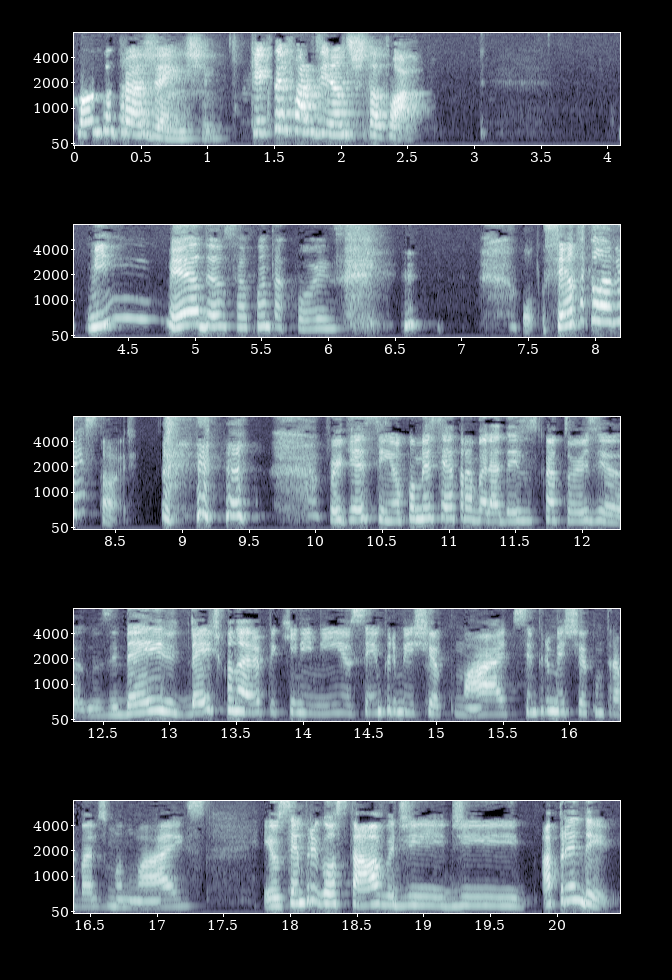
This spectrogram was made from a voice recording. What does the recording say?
conta pra gente. O que, que você fazia antes de tatuar? Meu Deus do céu, quanta coisa. Senta que lá vem história. Porque assim, eu comecei a trabalhar desde os 14 anos. E desde, desde quando eu era pequenininha, eu sempre mexia com arte, sempre mexia com trabalhos manuais. Eu sempre gostava de, de aprender.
